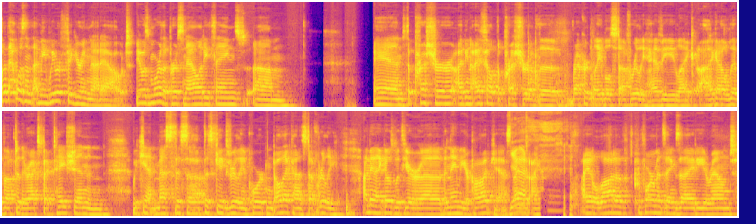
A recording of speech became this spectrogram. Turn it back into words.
but that wasn't, I mean, we were figuring that out. It was more the personality things um, and the pressure. I mean, I felt the pressure of the record label stuff really heavy. Like, I got to live up to their expectation and we can't mess this up. This gig's really important. All that kind of stuff really, I mean, that goes with your, uh, the name of your podcast. Yes. I, I, I had a lot of performance anxiety around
